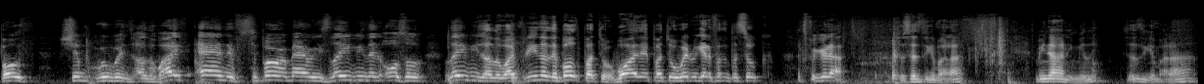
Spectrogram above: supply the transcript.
Both Shim Reuben's other wife, and if Sipporah marries Levi, then also Levi's other wife, Penina, they're both patur. Why are they patur? Where do we get it from the pasuk? Let's figure it out. So says the Gemara. Minahani mili. Says the Gemara.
